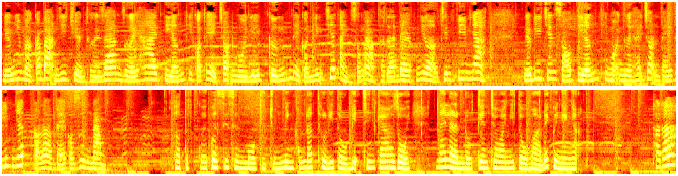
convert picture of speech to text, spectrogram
Nếu như mà các bạn di chuyển thời gian dưới 2 tiếng thì có thể chọn ngồi ghế cứng để có những chiếc ảnh sống ảo thật là đẹp như ở trên phim nha. Nếu đi trên 6 tiếng thì mọi người hãy chọn vé VIP nhất, đó là vé có giường nằm. Ở tập cuối của season 1 thì chúng mình cũng đã thử đi tàu điện trên cao rồi. Nay là lần đầu tiên Châu Anh đi tàu hỏa đấy Quỳnh Anh ạ. Thật á?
